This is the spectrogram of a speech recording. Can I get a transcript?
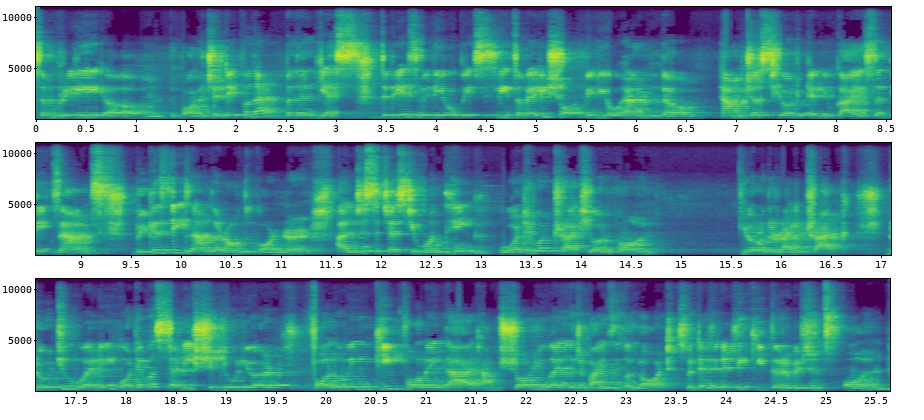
So I'm really um, apologetic for that. But then yes, today's video basically it's a very short video and uh, I'm just here to tell you guys that the exams, because the exams are around the corner, I'll just suggest you one thing, whatever track you are on, you're on the right track. Don't you worry, whatever study schedule you're following, keep following that. I'm sure you guys are revising a lot, so definitely keep the revisions on.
